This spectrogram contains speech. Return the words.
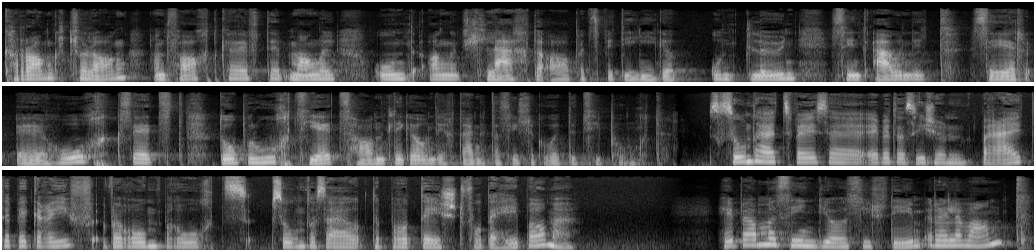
krankt schon lange an Fachkräftemangel und an schlechten Arbeitsbedingungen. Und die Löhne sind auch nicht sehr äh, hoch gesetzt. Da braucht es jetzt Handlungen und ich denke, das ist ein guter Zeitpunkt. Das Gesundheitswesen, eben, das ist ein breiter Begriff. Warum braucht es besonders auch den Protest der Hebammen? Hebammen sind ja systemrelevant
